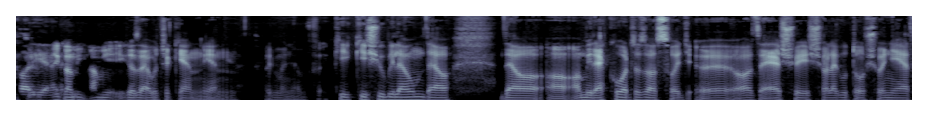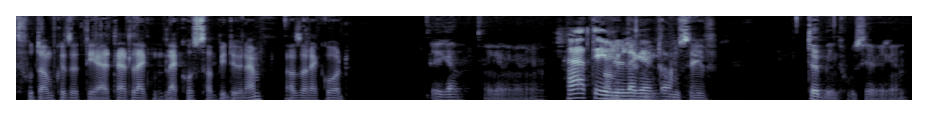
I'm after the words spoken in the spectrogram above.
karrier. Ami, ami igazából csak ilyen, ilyen hogy mondjam, kis jubileum, de, a, de a, a, ami rekord az az, hogy az első és a legutolsó nyert futam közötti eltelt leg, leghosszabb idő, nem? Az a rekord. Igen, igen, igen. Hát élő legenda. 20 év. Több mint 20 év, igen.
